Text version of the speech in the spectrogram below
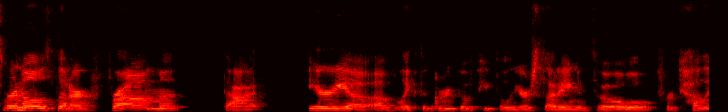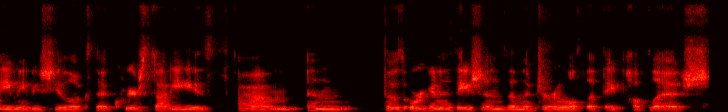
journals that are from that area of like the group of people you're studying. And so for Kelly, maybe she looks at queer studies um, and those organizations and the journals that they publish.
